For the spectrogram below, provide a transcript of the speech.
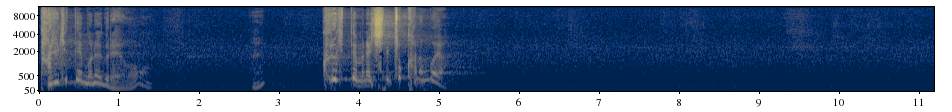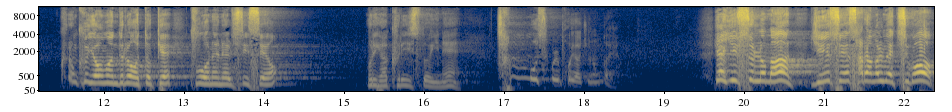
다르기 때문에 그래요. 그렇기 때문에 실족하는 거야. 그럼 그 영혼들을 어떻게 구원해낼 수 있어요? 우리가 그리스도인의 참모습을 보여주는 거예요. 야, 입술로만 예수의 사랑을 외치고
